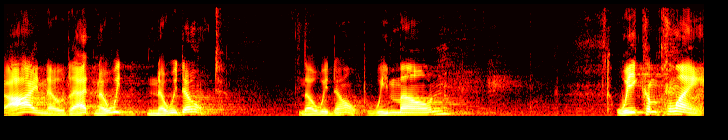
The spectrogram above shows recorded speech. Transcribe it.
I know that. No, we, no, we don't. No, we don't. We moan. We complain.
